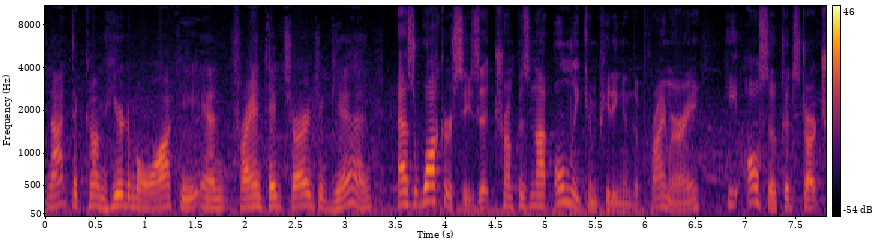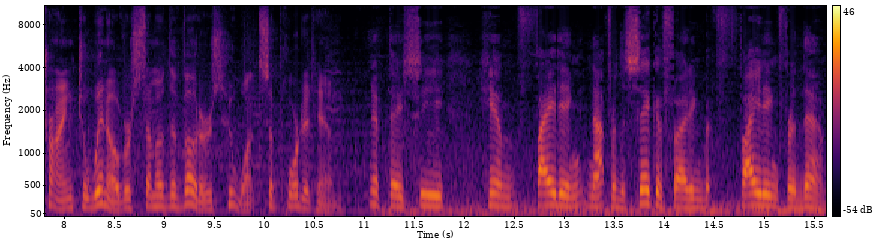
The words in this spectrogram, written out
not to come here to Milwaukee and try and take charge again. As Walker sees it, Trump is not only competing in the primary, he also could start trying to win over some of the voters who once supported him. If they see him fighting, not for the sake of fighting, but fighting for them,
